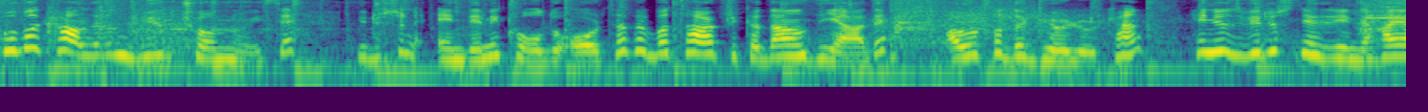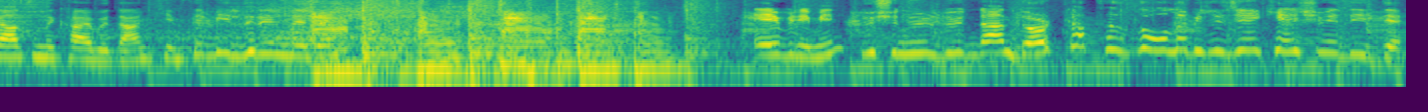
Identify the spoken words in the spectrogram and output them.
Bu vakaların büyük çoğunluğu ise virüsün endemik olduğu Orta ve Batı Afrika'dan ziyade Avrupa'da görülürken henüz virüs nedeniyle hayatını kaybeden kimse bildirilmedi. Evrimin düşünüldüğünden 4 kat hızlı olabileceği keşfedildi.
